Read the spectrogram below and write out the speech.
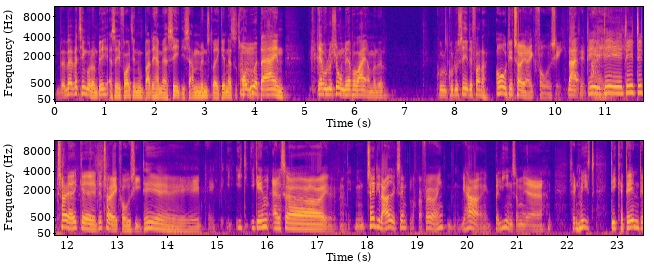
Hvad, tænker du om det? Altså i forhold til nu bare det her med at se de samme mønstre igen. Altså tror mm. du, at der er en revolution mere på vej, om man vil? Kunne, kunne du se det for dig? Åh, oh, det tør jeg ikke forudse. Nej. Det, det, det, det, det, tør jeg ikke, øh, det tør jeg ikke forudsige. Det, øh, igen, altså, øh, tag dit eget eksempel fra før. Ikke? Vi har Berlin, som er den mest dekadente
